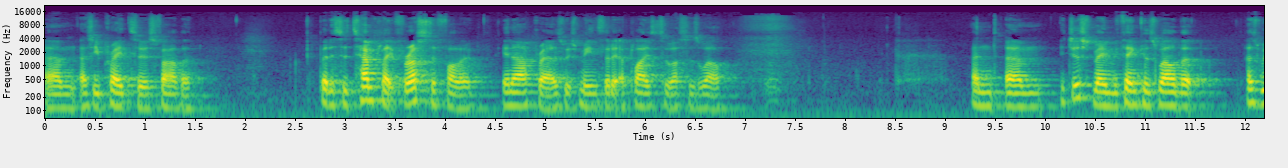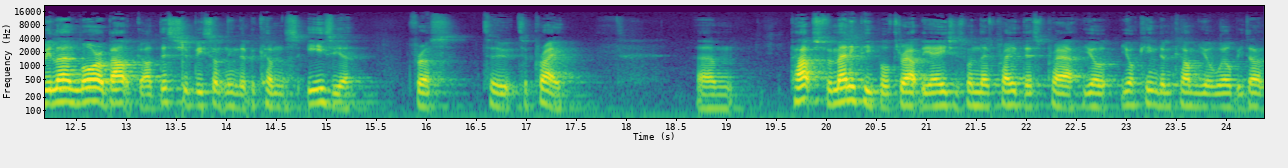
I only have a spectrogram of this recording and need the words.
um, as he prayed to his Father. but it's a template for us to follow in our prayers, which means that it applies to us as well. And um, it just made me think as well that as we learn more about God, this should be something that becomes easier for us to, to pray. Um, perhaps for many people throughout the ages, when they've prayed this prayer, your, your kingdom come, your will be done,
